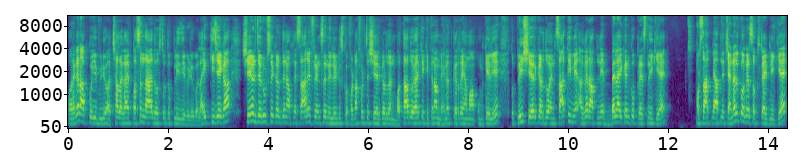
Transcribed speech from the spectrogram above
और अगर आपको ये वीडियो अच्छा लगा है, पसंद आया दोस्तों तो प्लीज़ ये वीडियो को लाइक कीजिएगा। शेयर ज़रूर से कर देना अपने सारे फ्रेंड्स एंड रिलेटिव को फटाफट से शेयर कर दो एंड बता दो यार कि कितना मेहनत कर रहे हैं हम उनके लिए। तो प्लीज़ शेयर कर दो एंड साथ ही में अगर आपने बेल आइकन को प्रेस नहीं किया है और साथ में आपने चैनल को अगर सब्सक्राइब नहीं किया है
